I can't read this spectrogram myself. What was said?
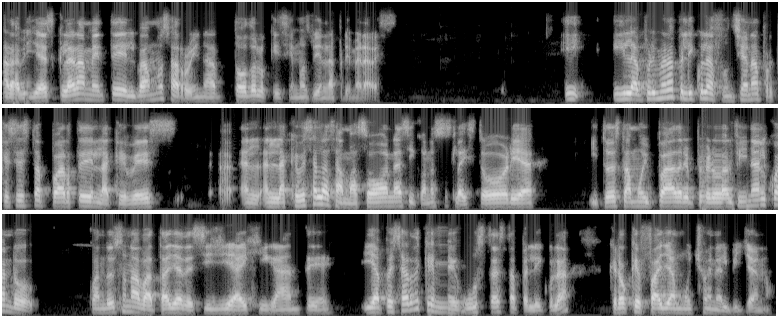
Maravilla es claramente el vamos a arruinar todo lo que hicimos bien la primera vez. Y, la primera película funciona porque es esta parte en la que ves, en la que ves a las Amazonas y conoces la historia y todo está muy padre, pero al final cuando, cuando es una batalla de CGI gigante y a pesar de que me gusta esta película, creo que falla mucho en el villano.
